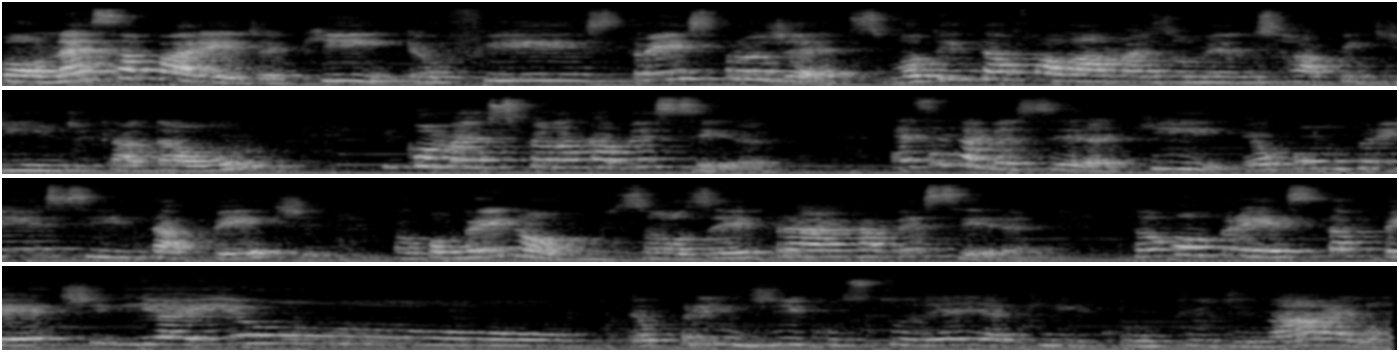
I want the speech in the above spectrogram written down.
Bom, nessa parede aqui eu fiz três projetos. Vou tentar falar mais ou menos rapidinho de cada um e começo pela cabeceira. Essa cabeceira aqui, eu comprei esse tapete, eu comprei novo, só usei pra cabeceira. Então comprei esse tapete e aí eu, eu prendi, costurei aqui com fio de nylon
